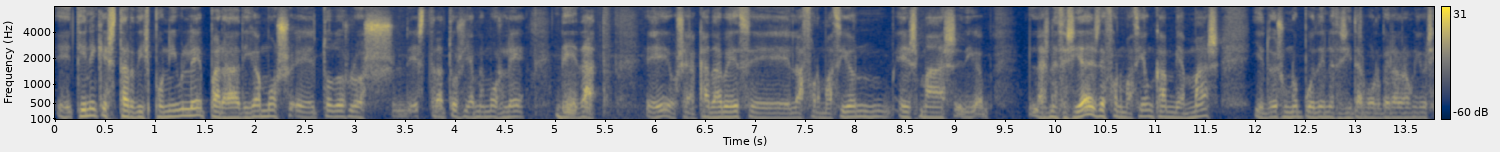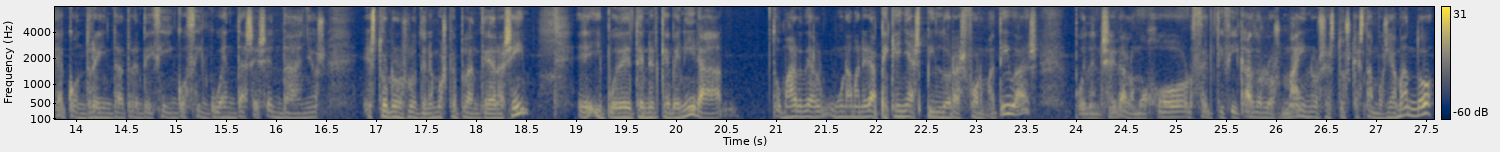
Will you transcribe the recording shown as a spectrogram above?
eh, tiene que estar disponible para, digamos, eh, todos los estratos, llamémosle, de edad. Eh, o sea, cada vez la formación es más, digamos, las necesidades de formación cambian más y entonces uno puede necesitar volver a la universidad con 30, 35, 50, 60 años. Esto nos lo tenemos que plantear así y puede tener que venir a tomar de alguna manera pequeñas píldoras formativas, pueden ser a lo mejor certificados los minors estos que estamos llamando,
